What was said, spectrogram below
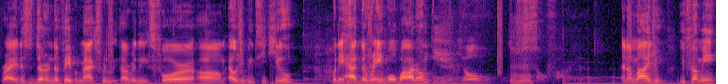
right? This is during the Vapor Max re- uh, release for um, LGBTQ when he had the rainbow bottom. Yo, this is so fire. And now, mind you, you feel me?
